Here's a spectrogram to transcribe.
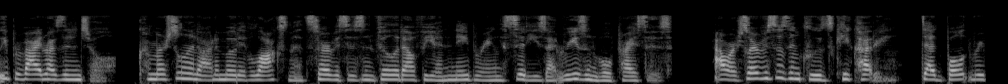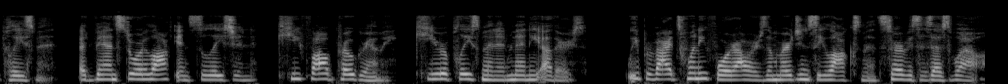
We provide residential, commercial and automotive locksmith services in Philadelphia and neighboring cities at reasonable prices. Our services includes key cutting, deadbolt replacement, advanced door lock installation, key fob programming, key replacement and many others. We provide 24 hours emergency locksmith services as well.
